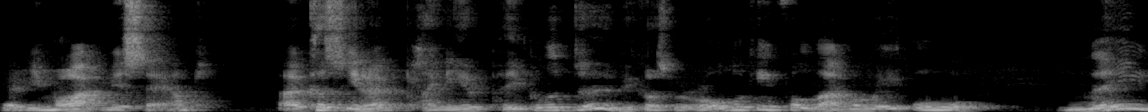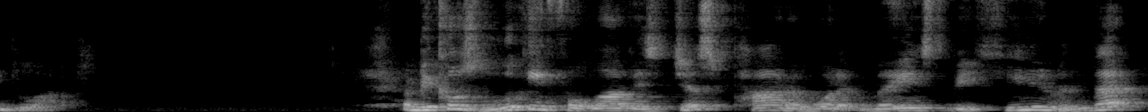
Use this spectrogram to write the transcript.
That you might miss out. Because, uh, you know, plenty of people do, because we're all looking for love and we all need love. And because looking for love is just part of what it means to be human, that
